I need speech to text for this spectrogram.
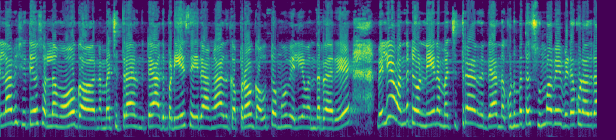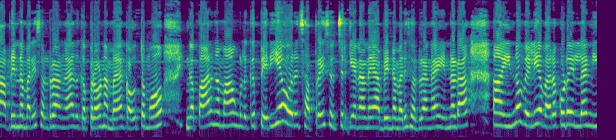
எல்லா விஷயத்தையும் சொல்லவும் நம்ம சித்ரா இருந்துட்டு அதுபடியே செய்கிறாங்க அதுக்கப்புறம் கௌதமும் வெளியே வந்துடுறாரு. வெளியே வந்துட்டோடனே நம்ம சித்ரா இருந்துட்டு அந்த குடும்பத்தை சும்மாவே விடக்கூடாதுடா அப்படின்ற மாதிரி சொல்கிறாங்க அதுக்கப்புறம் நம்ம கௌதமும் இங்கே பாருங்கம்மா உங்களுக்கு பெரிய ஒரு சர்ப்ரைஸ் வச்சுருக்கேன் நானே அப்படின்ற மாதிரி சொல்கிறாங்க என்னடா இன்னும் வெளியே வரக்கூட இல்லை நீ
